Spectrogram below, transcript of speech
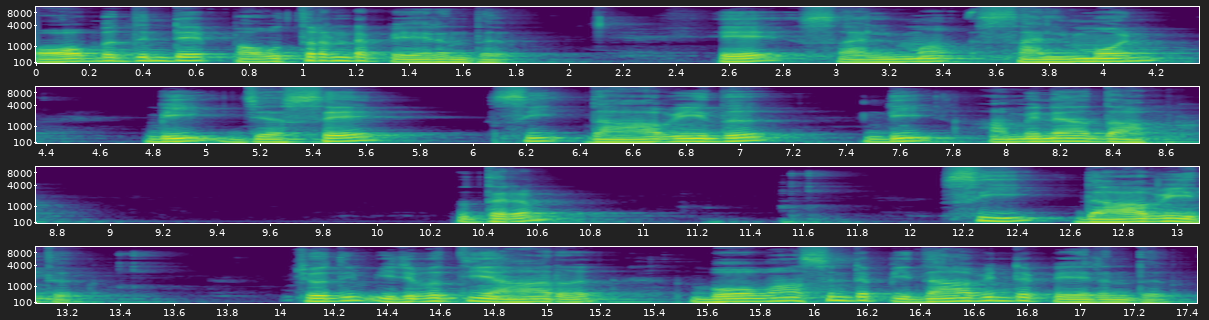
ഓബദിന്റെ പൗത്രന്റെ പേരെന്ത്? എ. സൽമ സൽമോൻ ബി. Jesse C. ദാവീദ് ഡി. അമിനാദാബ്. ഉത്തരം? സി. ദാവീദ്. ചോദ്യം ഇരുപത്തിയാറ്. ബോവാസിന്റെ പിതാവിന്റെ പേരെന്ത്?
